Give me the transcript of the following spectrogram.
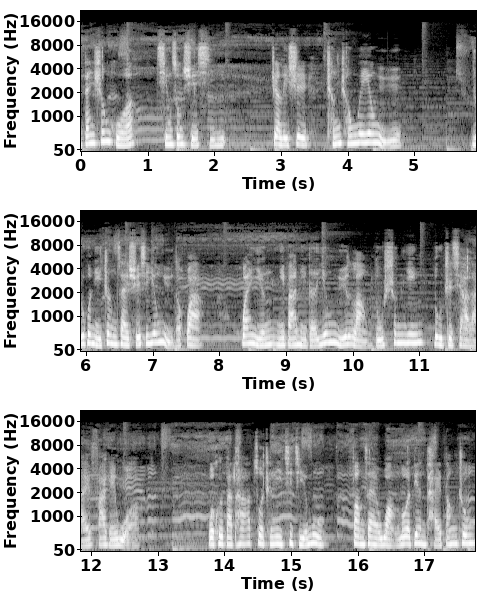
单生活，轻松学习。这里是程程微英语。如果你正在学习英语的话，欢迎你把你的英语朗读声音录制下来发给我，我会把它做成一期节目，放在网络电台当中，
